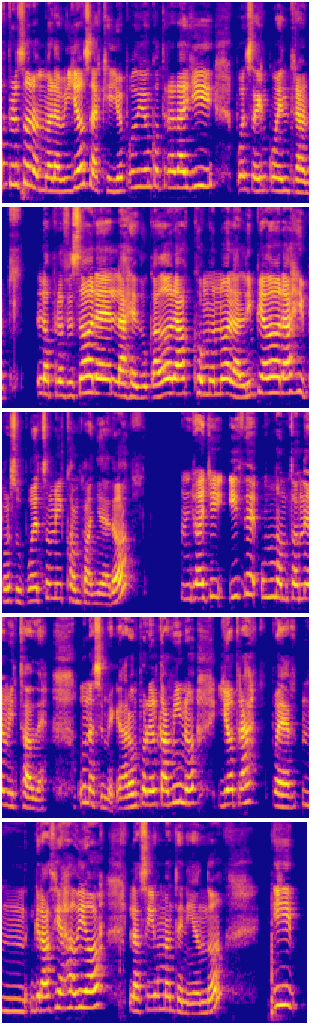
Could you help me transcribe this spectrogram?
personas maravillosas que yo he podido encontrar allí, pues se encuentran los profesores, las educadoras, como no, las limpiadoras y por supuesto mis compañeros. Yo allí hice un montón de amistades. Unas se me quedaron por el camino y otras, pues, mm, gracias a Dios, las sigo manteniendo. Y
